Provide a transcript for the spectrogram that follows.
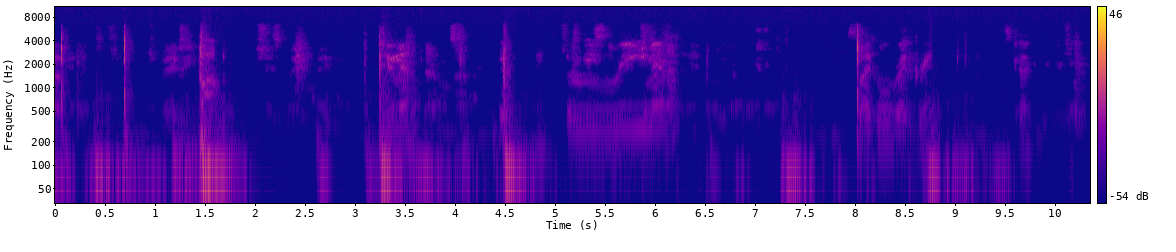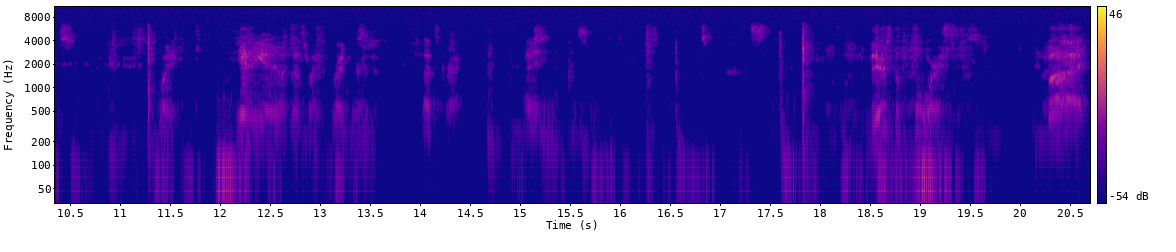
Okay. Red green. That's correct. I didn't. There's the fourth, but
